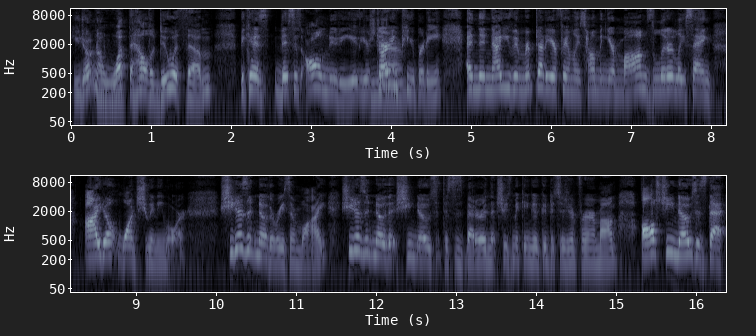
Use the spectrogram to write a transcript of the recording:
You don't know mm-hmm. what the hell to do with them because this is all new to you. You're starting Yeah. puberty and then now you've been ripped out of your family's home and your mom's literally saying i don't want you anymore she doesn't know the reason why. She doesn't know that she knows that this is better and that she's making a good decision for her mom. All she knows is that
